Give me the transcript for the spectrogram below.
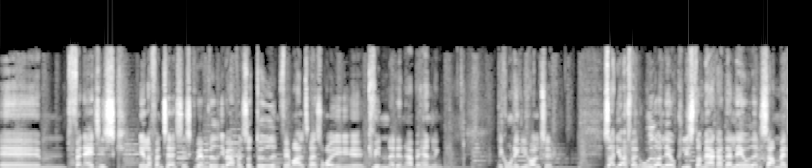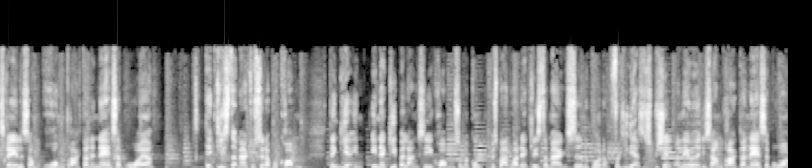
Øh, fanatisk eller fantastisk, hvem ved. I hvert fald så døde en 55-årig øh, kvinde af den her behandling. Det kunne hun ikke lige holde til. Så har de også været ude og lave klistermærker, der er lavet af det samme materiale, som rumdragterne NASA bruger er. Det er et klistermærke, du sætter på kroppen. Den giver en energibalance i kroppen, som er god, hvis bare du har det her klistermærke siddende på dig. Fordi det er så specielt at lave af de samme dragter, NASA bruger.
